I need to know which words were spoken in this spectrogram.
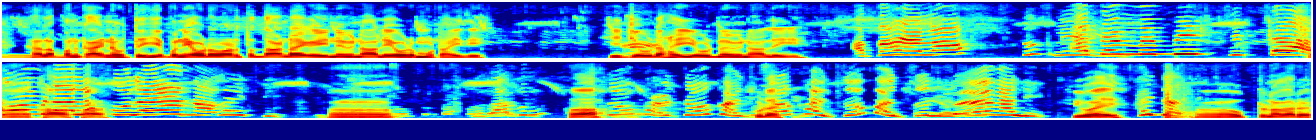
ह्याला पण काय नव्हतं. हे पण एवढं वाढतं. दांडा आहे का? नवीन आलं एवढं मोठं आहे ते. हे जेवढं आहे एवढं नवीन आलंय. हा खा खा. हा. हा? कुठं? ही वय. हा, उपटू नका रे.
